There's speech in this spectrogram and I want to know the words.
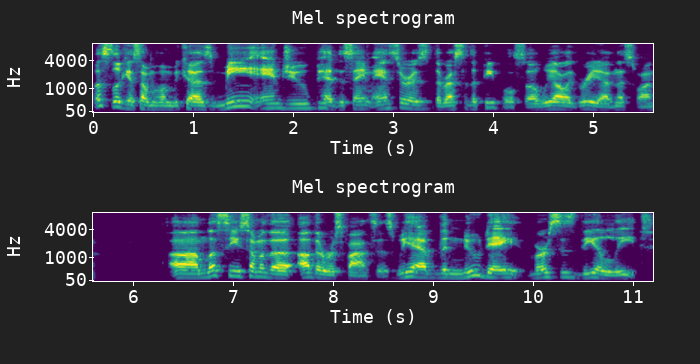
let's look at some of them because me and you had the same answer as the rest of the people. So we all agreed on this one. Um, let's see some of the other responses. We have the New Day versus the Elite.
